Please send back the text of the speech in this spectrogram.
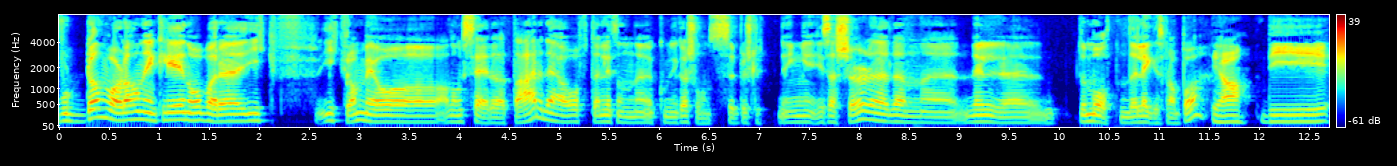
hvordan var det han egentlig nå bare gikk, gikk fram med å annonsere dette her? Det er jo ofte en litt sånn eh, kommunikasjonsbeslutning i seg sjøl, den, den, den, måten det legges fram på? Ja, de,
